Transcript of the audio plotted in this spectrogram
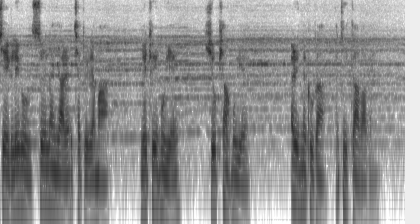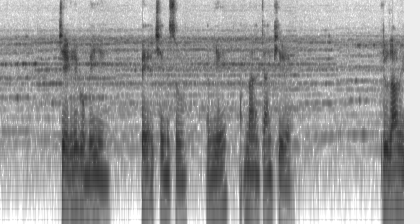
ခြေကလေးကိုဆွဲလန့်ရတဲ့အချက်တွေထဲမှာနှွေးထွေးမှုရဲ့ရုပ်ဖြောင့်မှုရဲ့အဲ့ဒီနှစ်ခုကအဓိကပါပဲခြေကလေးကိုမေးရင်ဘယ်အချိန်မဆိုအမြဲအမှန်အတိုင်းဖြေတယ်လူသားတွေ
